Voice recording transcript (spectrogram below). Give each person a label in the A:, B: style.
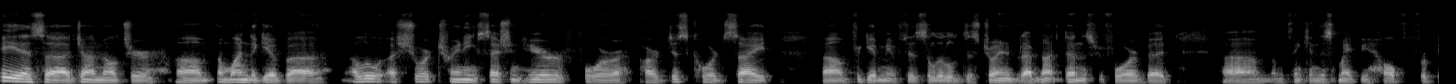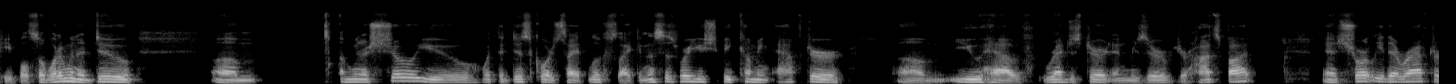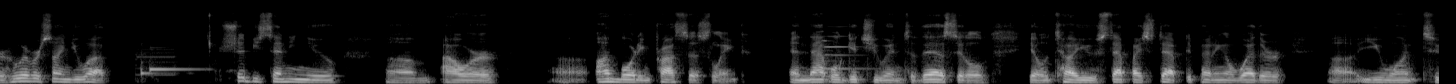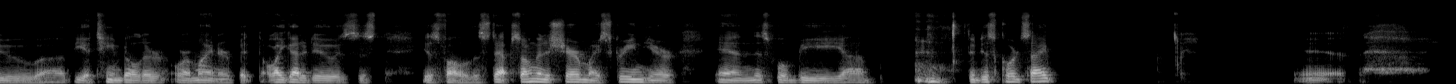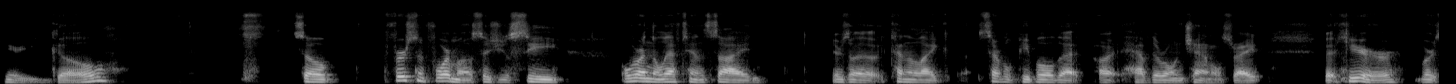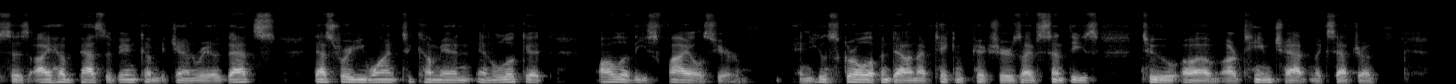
A: Hey, it's uh, John Melcher. Um, I wanted to give uh, a little a short training session here for our Discord site. Um, forgive me if it's a little disjointed, but I've not done this before. But um, I'm thinking this might be helpful for people. So what I'm going to do, um, I'm going to show you what the Discord site looks like, and this is where you should be coming after um, you have registered and reserved your hotspot. And shortly thereafter, whoever signed you up should be sending you um, our uh, onboarding process link. And that will get you into this. It'll, it'll tell you step by step, depending on whether uh, you want to uh, be a team builder or a miner. But all you got to do is just is follow the steps. So I'm going to share my screen here, and this will be uh, the Discord site. And here you go. So first and foremost, as you'll see over on the left-hand side, there's a kind of like several people that are, have their own channels, right? But here, where it says iHub Passive Income Generator, that's that's where you want to come in and look at all of these files here. And you can scroll up and down. I've taken pictures. I've sent these to um, our team chat and etc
